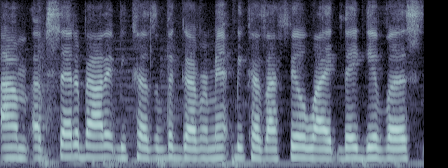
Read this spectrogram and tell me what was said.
I'm upset about it because of the government, because I feel like they give us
